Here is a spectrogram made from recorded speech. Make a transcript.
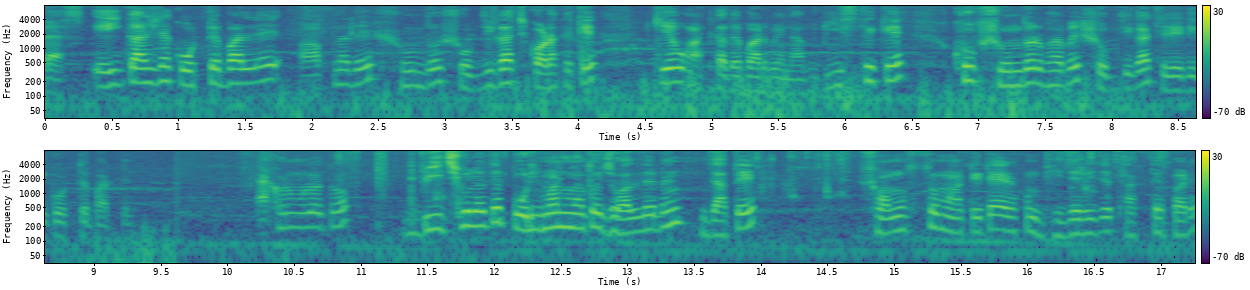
ব্যাস, এই কাজটা করতে পারলে আপনাদের সুন্দর সবজি গাছ করা থেকে কেউ আটকাতে পারবে না। বীজ থেকে খুব সুন্দরভাবে সবজি গাছ রেডি করতে পারবেন এখন মূলত বীজগুলোতে পরিমাণ মতো জল দেবেন যাতে সমস্ত মাটিটা এরকম ভিজে ভিজে থাকতে পারে।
